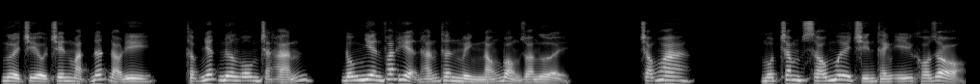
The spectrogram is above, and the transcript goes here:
người chiều trên mặt đất đảo đi, thập nhất nương ôm chặt hắn, đồng nhiên phát hiện hắn thân mình nóng bỏng doa người. Trọng hoa, 169 thánh ý khó dò.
